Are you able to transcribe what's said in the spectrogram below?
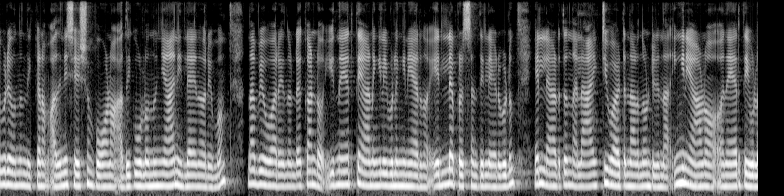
ഇവിടെ ഒന്ന് നിൽക്കണം അതിനുശേഷം പോകണം അതിൽ കൂടുതലൊന്നും ഞാനില്ല എന്ന് പറയുമ്പം നബി പറയുന്നുണ്ട് കണ്ടോ ഈ നേരത്തെ ആണെങ്കിൽ ഇവളിങ്ങനെയായിരുന്നു എല്ലാ പ്രശ്നത്തിലും ഇടപെടും. എല്ലായിടത്തും നല്ല ആക്റ്റീവായിട്ട് നടന്നുകൊണ്ടിരുന്ന ഇങ്ങനെയാണോ നേരത്തെ ഇവൾ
